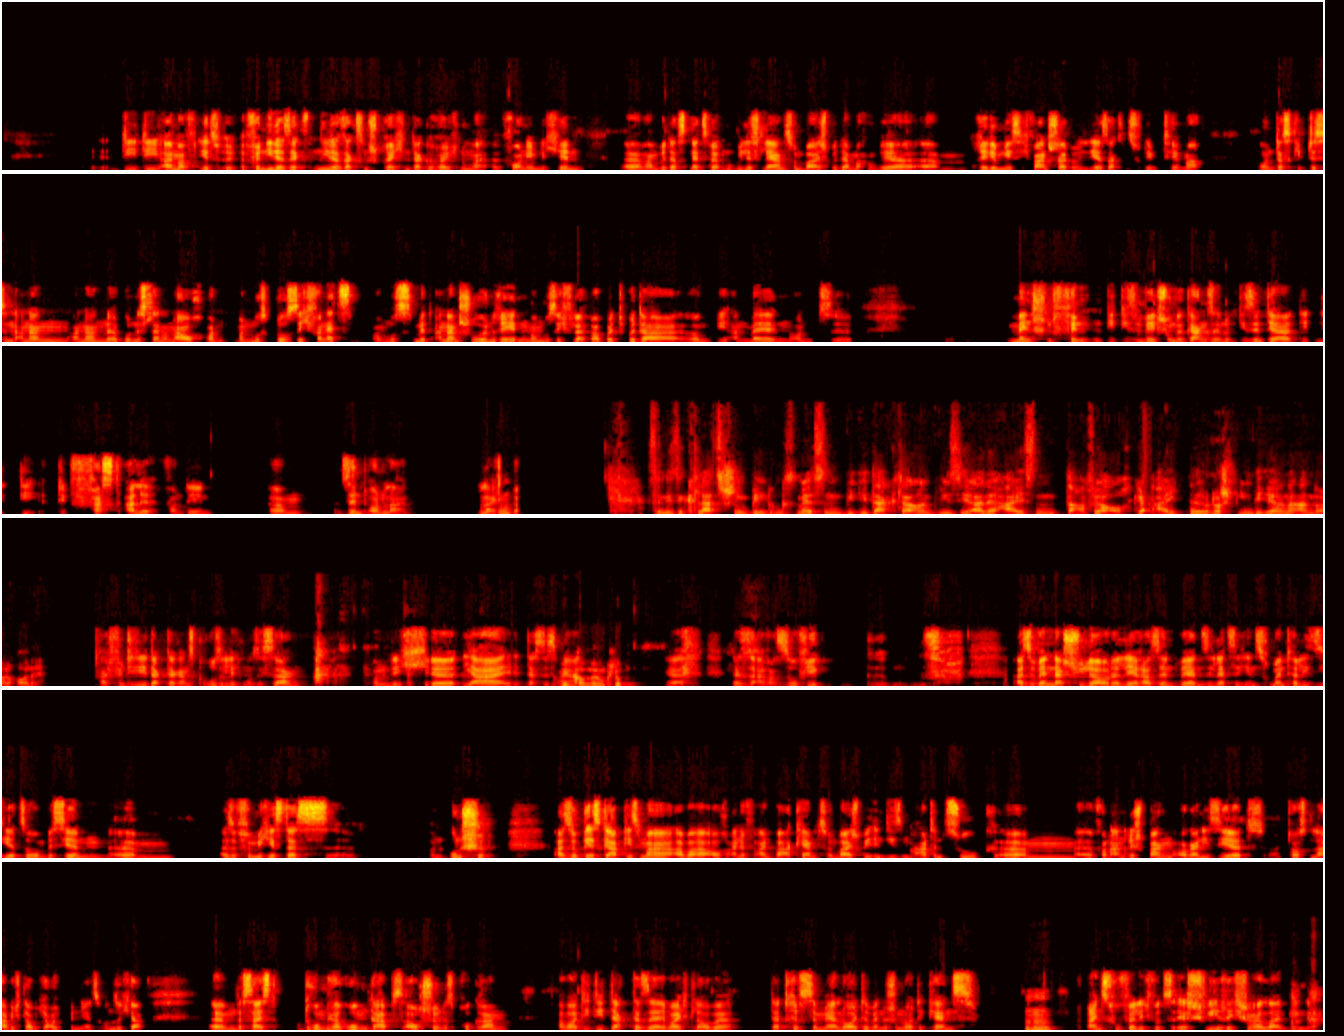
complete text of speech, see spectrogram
die, die einmal jetzt äh, für Niedersachsen, Niedersachsen sprechen, da gehöre ich nun mal vornehmlich hin äh, haben wir das Netzwerk Mobiles Lernen zum Beispiel. Da machen wir ähm, regelmäßig Veranstaltungen in Niedersachsen zu dem Thema. Und das gibt es in anderen, anderen äh, Bundesländern auch. Man, man muss bloß sich vernetzen. Man muss mit anderen Schulen reden. Man muss sich vielleicht mal bei Twitter irgendwie anmelden und äh, Menschen finden, die diesen Weg schon gegangen sind. Und die sind ja, die, die, die fast alle von denen ähm, sind online. Leicht. Mhm. Sind diese klassischen Bildungsmessen wie die DACTA und wie sie alle heißen dafür auch geeignet oder spielen die eher eine andere Rolle? Ich finde die Didakta ganz gruselig, muss ich sagen. Und ich, äh, ja, das ist. Willkommen im Club. Ja, das ist einfach so viel also wenn da Schüler oder Lehrer sind, werden sie letztlich instrumentalisiert so ein bisschen. Ähm, also für mich ist das äh, unschön. Also es gab diesmal aber auch eine, ein Barcamp zum Beispiel in diesem Atemzug ähm, äh, von André Spang organisiert. Thorsten Labich, glaube ich auch, ich bin jetzt unsicher. Ähm, das heißt, drumherum gab es auch schönes Programm, aber die Didakter selber, ich glaube, da triffst du mehr Leute, wenn du schon Leute kennst. Mhm. Rein zufällig wird es eher schwierig, schon allein wegen der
